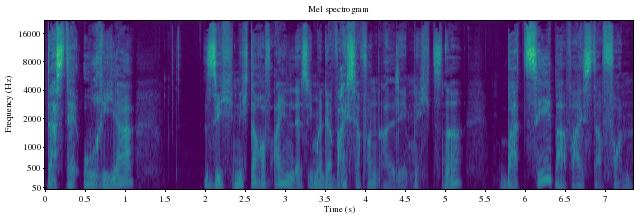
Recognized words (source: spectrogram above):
dass der Uriah sich nicht darauf einlässt. Ich meine, der weiß ja von all dem nichts, ne? Bathseba weiß davon.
